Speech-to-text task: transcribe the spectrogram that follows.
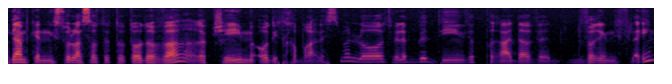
גם כן ניסו לעשות את אותו דבר, רק שהיא מאוד התחברה לשמלות ולבגדים ופראדה ודברים נפלאים.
